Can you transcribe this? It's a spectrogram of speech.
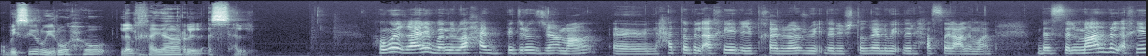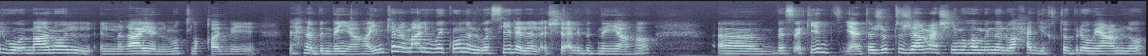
وبيصيروا يروحوا للخيار الأسهل. هو غالبا الواحد بيدرس جامعة آه، لحتى بالأخير يتخرج ويقدر يشتغل ويقدر يحصل على مال. بس المال بالأخير هو مانو الغاية المطلقة اللي نحن بدنا إياها. يمكن المال هو يكون الوسيلة للأشياء اللي بدنا إياها. آه، بس أكيد يعني تجربة الجامعة شيء مهم إنه الواحد يختبره ويعمله.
